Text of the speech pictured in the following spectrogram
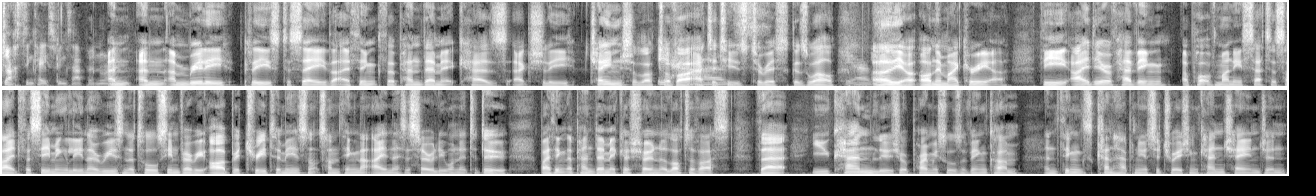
just in case things happen. Right? And and I'm really pleased to say that I think the pandemic has actually changed a lot it of our attitudes to risk as well. Earlier on in my career, the idea of having a pot of money set aside for seemingly no reason at all seemed very arbitrary to me. It's not something that I necessarily wanted to do. But I think the pandemic has shown a lot of us that you can lose your primary source of income and things can happen. Your situation can change and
